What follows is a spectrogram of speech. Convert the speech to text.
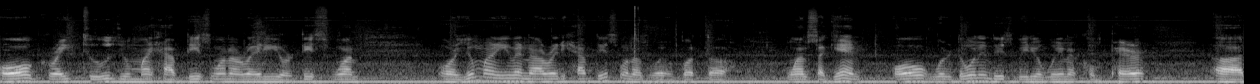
all great tools. You might have this one already or this one, or you might even already have this one as well. But uh, once again, all we're doing in this video, we're gonna compare uh,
